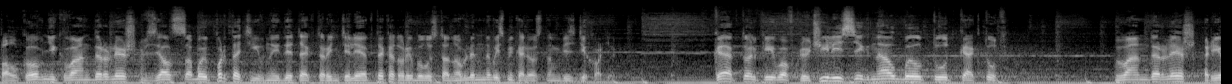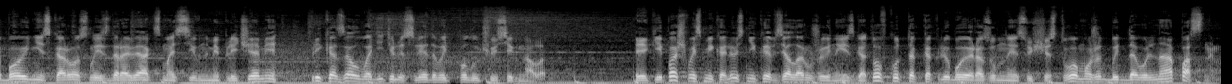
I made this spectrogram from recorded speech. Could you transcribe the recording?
полковник Вандерлеш взял с собой портативный детектор интеллекта, который был установлен на восьмиколесном вездеходе. Как только его включили, сигнал был тут как тут. Вандерлеш, рябой низкорослый здоровяк с массивными плечами, приказал водителю следовать по лучу сигнала. Экипаж восьмиколесника взял оружие на изготовку, так как любое разумное существо может быть довольно опасным.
